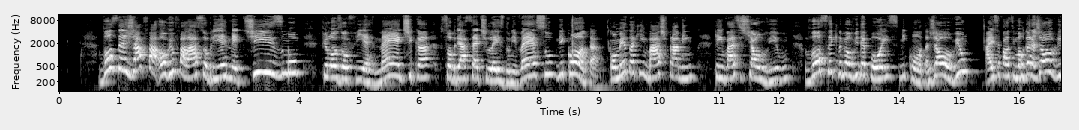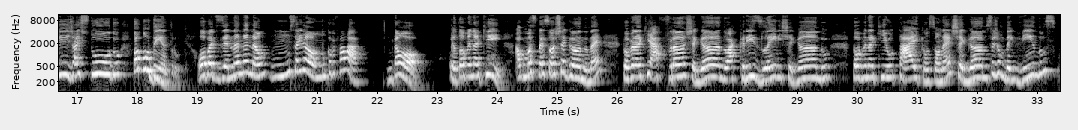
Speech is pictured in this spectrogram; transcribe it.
Você já fa ouviu falar sobre hermetismo, filosofia hermética, sobre as sete leis do universo? Me conta, comenta aqui embaixo pra mim, quem vai assistir ao vivo. Você que vai me ouvir depois, me conta, já ouviu? Aí você fala assim, Morgana, já ouvi, já estudo, tô por dentro. Ou vai dizer, não, não, não, não sei não, nunca ouvi falar. Então, ó, eu tô vendo aqui algumas pessoas chegando, né? Tô vendo aqui a Fran chegando, a Cris Lane chegando. Tô vendo aqui o Taikonson, né? Chegando. Sejam bem-vindos.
